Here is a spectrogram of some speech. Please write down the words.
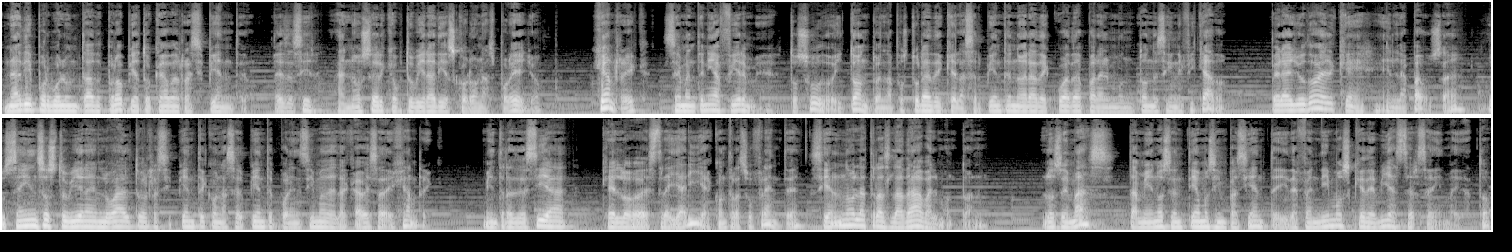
Nadie por voluntad propia tocaba el recipiente, es decir, a no ser que obtuviera diez coronas por ello. Henrik se mantenía firme, tosudo y tonto en la postura de que la serpiente no era adecuada para el montón de significado, pero ayudó el que, en la pausa, Hussein sostuviera en lo alto el recipiente con la serpiente por encima de la cabeza de Henrik, mientras decía que lo estrellaría contra su frente si él no la trasladaba al montón. Los demás también nos sentíamos impacientes y defendimos que debía hacerse de inmediato.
